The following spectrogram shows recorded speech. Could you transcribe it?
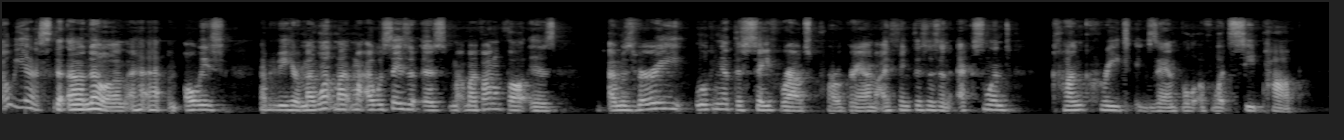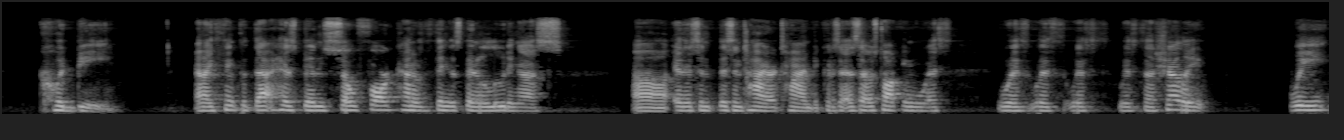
Oh yes, th- uh, no, I'm, I'm always happy to be here. My one, my, my I would say as, as my, my final thought is, I was very looking at the Safe Routes program. I think this is an excellent, concrete example of what CPOP could be, and I think that that has been so far kind of the thing that's been eluding us uh, in this in, this entire time. Because as I was talking with with with with with uh, Shelley, we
